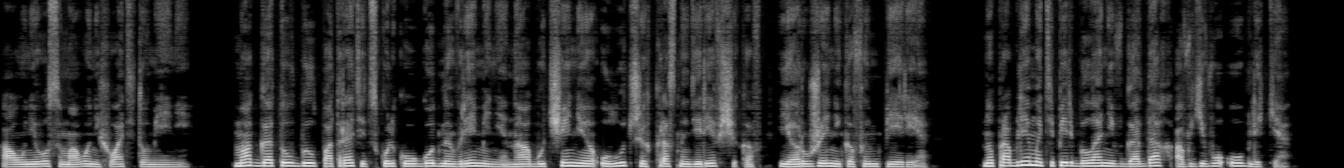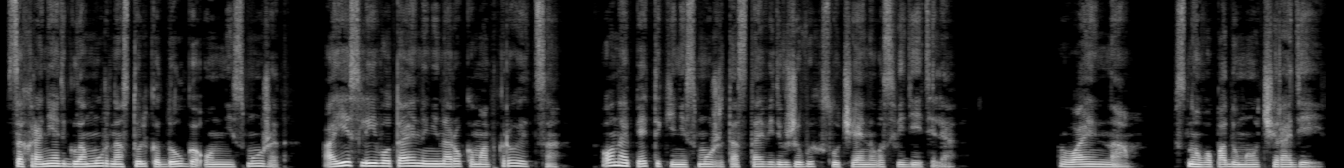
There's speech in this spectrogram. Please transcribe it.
а у него самого не хватит умений. Маг готов был потратить сколько угодно времени на обучение у лучших краснодеревщиков и оружейников империи, но проблема теперь была не в годах, а в его облике. Сохранять гламур настолько долго он не сможет, а если его тайна ненароком откроется, он опять-таки не сможет оставить в живых случайного свидетеля. «Война», — снова подумал чародей.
